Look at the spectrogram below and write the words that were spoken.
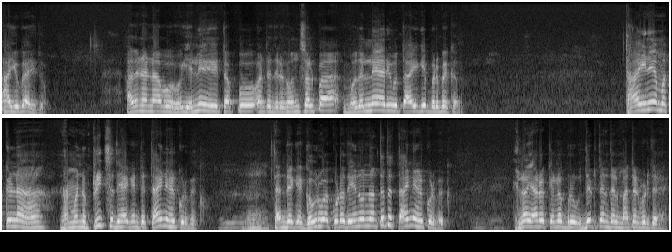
ಆ ಯುಗ ಇದು. ಅದನ್ನು ನಾವು ಎಲ್ಲಿ ತಪ್ಪು ಅಂತಂದ್ರೆ ಒಂದು ಸ್ವಲ್ಪ ಮೊದಲನೇ ಅರಿವು ತಾಯಿಗೆ ಬರಬೇಕದು. ತಾಯಿನೇ ಮಕ್ಕಳನ್ನ ನಮ್ಮನ್ನು ಪ್ರೀತಿಸೋದು ಹೇಗೆ ಅಂತ ತಾಯಿನೇ ಹೇಳ್ಕೊಡ್ಬೇಕು. ತಂದೆಗೆ ಗೌರವ ಕೊಡೋದು ಏನು ಅನ್ನೋಂಥದ್ದು ತಾಯಿನೇ ಹೇಳ್ಕೊಡ್ಬೇಕು. ಎಲ್ಲ ಯಾರೋ ಕೆಲವೊಬ್ಬರು ಉದ್ದಟತನದಲ್ಲಿ ಮಾತಾಡ್ಬಿಡ್ತಾರೆ.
